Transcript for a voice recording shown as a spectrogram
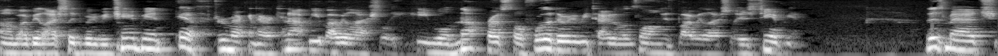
Um, Bobby Lashley, WWE Champion. If Drew McIntyre cannot beat Bobby Lashley, he will not wrestle for the WWE title as long as Bobby Lashley is champion. This match,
